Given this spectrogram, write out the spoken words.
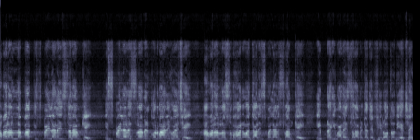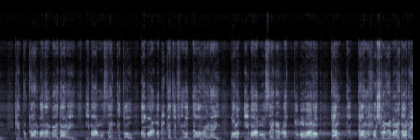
আবার আল্লাহ পাক ইসমাইল আলাহ ইসলামকে ইসমাইল আলাই ইসলামের কোরবানি হয়েছে। আবার আল্লাহ সুবহান ওয়া তাআলা ইসমাইল আলাই ইসলামকে ইব্রাহিম আলাই ইসলামের কাছে ফিরতও দিয়েছেন, কিন্তু কারবারার ময়দানে ইমাম হোসেনকে তো আমার নবীর কাছে ফেরত দেওয়া হয় নাই, বরং ইমাম হোসেনের রক্ত মোবারক কাল কাল হাসনের ময়দানে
